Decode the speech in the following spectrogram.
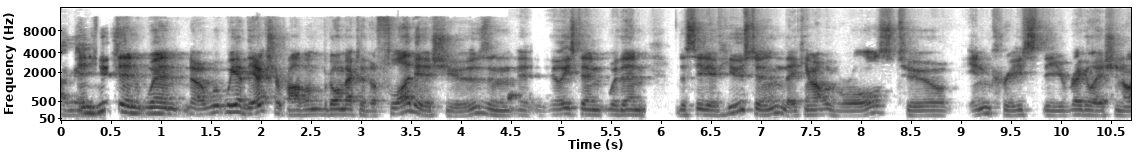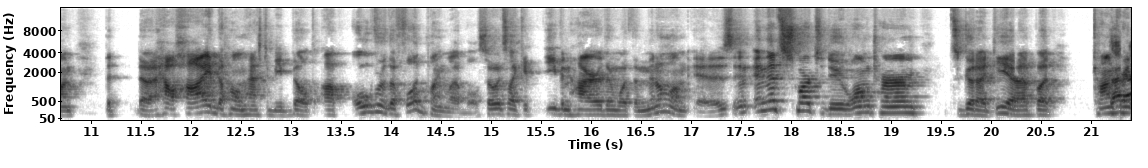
I mean, in Houston, when no, we have the extra problem going back to the flood issues, and at least in within the city of Houston, they came out with rules to increase the regulation on the, the, how high the home has to be built up over the floodplain level. So it's like even higher than what the minimum is, and, and that's smart to do long term. It's a good idea, but concrete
